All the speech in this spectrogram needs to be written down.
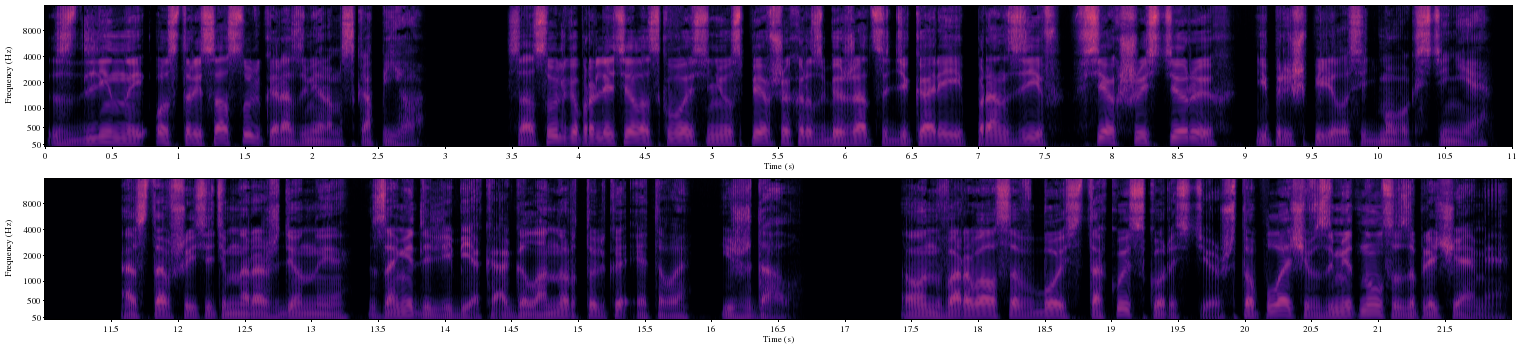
с длинной острой сосулькой размером с копье. Сосулька пролетела сквозь не успевших разбежаться дикарей, пронзив всех шестерых и пришпилила седьмого к стене. Оставшиеся темнорожденные замедлили бег, а Галанор только этого и ждал. Он ворвался в бой с такой скоростью, что Плачев заметнулся за плечами.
